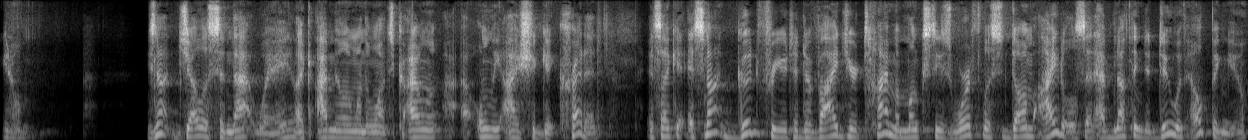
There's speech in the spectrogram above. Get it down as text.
you know, He's not jealous in that way, like I'm the only one that wants, I only, only I should get credit. It's like it's not good for you to divide your time amongst these worthless, dumb idols that have nothing to do with helping you,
